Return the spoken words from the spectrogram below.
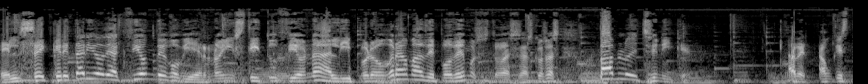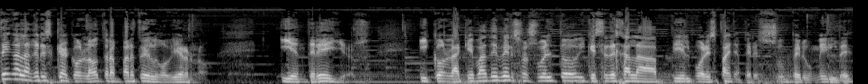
el secretario de Acción de Gobierno Institucional y Programa de Podemos y todas esas cosas, Pablo Echenique. A ver, aunque estén a la gresca con la otra parte del gobierno, y entre ellos, y con la que va de verso suelto y que se deja la piel por España, pero es súper humilde,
